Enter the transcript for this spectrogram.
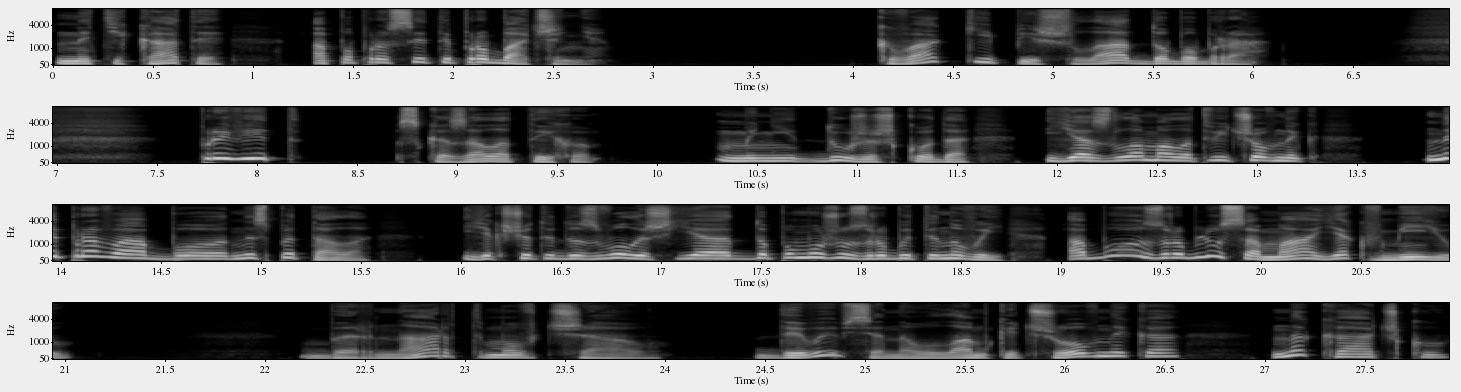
не тікати, а попросити пробачення. Кваккі пішла до бобра. Привіт, сказала тихо. Мені дуже шкода. Я зламала твій човник. Не права, бо не спитала. Якщо ти дозволиш, я допоможу зробити новий, або зроблю сама, як вмію. Бернард мовчав, дивився на уламки човника, на качку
